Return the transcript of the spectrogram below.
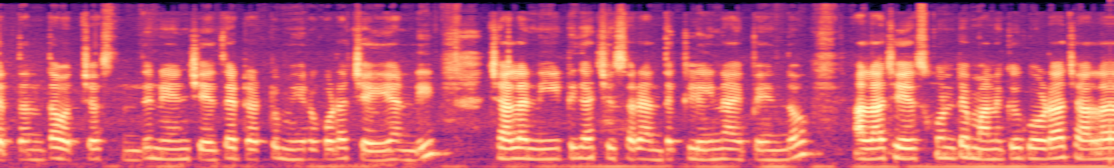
చెత్త అంతా వచ్చేస్తుంది. నేను చేసేటట్టు మీరు కూడా చేయండి. చాలా నీట్గా చూసారా ఎంత క్లీన్ అయిపోయిందో. అలా చేసుకుంటే మనకి కూడా చాలా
